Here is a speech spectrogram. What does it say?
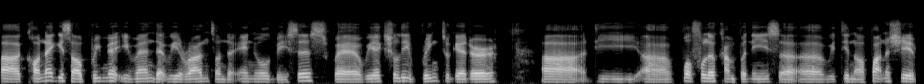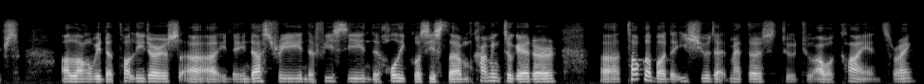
Uh, Connect is our premier event that we run on the annual basis, where we actually bring together uh, the uh, portfolio companies within our partnerships, along with the thought leaders uh, in the industry, in the VC, in the whole ecosystem, coming together, uh, talk about the issue that matters to, to our clients, right?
